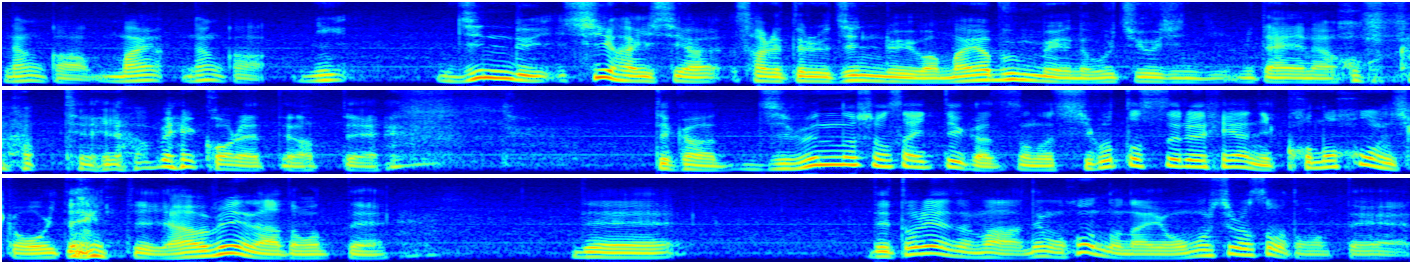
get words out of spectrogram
なんかマなんかに人類支配しされてる人類はマヤ文明の宇宙人にみたいな本があって やべえこれってなって。てか自分の書斎っていうかその仕事する部屋にこの本しか置いてないってやべえなと思って。ででとりあえずまあでも本の内容面白そうと思って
